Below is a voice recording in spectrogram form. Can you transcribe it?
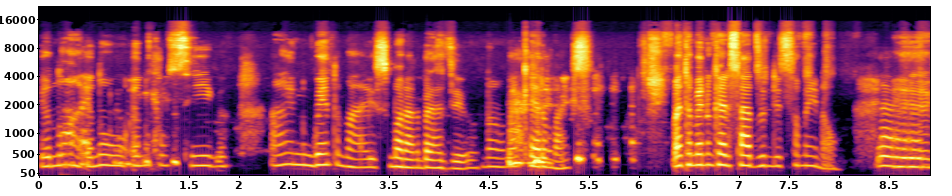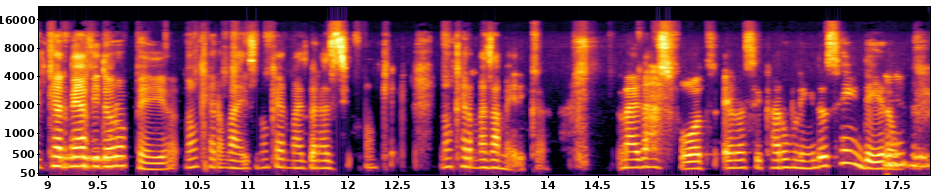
Eu não, eu não, eu não consigo. Ai, não aguento mais morar no Brasil. Não, não quero mais. Mas também não quero Estados Unidos também não. É, quero minha vida europeia. Não quero mais, não quero mais Brasil. Não quero, não quero mais América. Mas as fotos, elas ficaram lindas, renderam Uhum.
